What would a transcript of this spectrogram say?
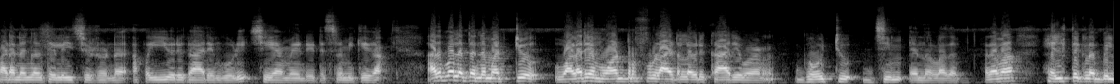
പഠനങ്ങൾ തെളിയിച്ചിട്ടുണ്ട്. അപ്പോൾ ഈ ഒരു കാര്യം കൂടി ചെയ്യാൻ വേണ്ടിയിട്ട് ശ്രമിക്കുക. അതുപോലെ തന്നെ മറ്റു വളരെ വണ്ടർഫുൾ ആയിട്ടുള്ള ഒരു കാര്യമാണ് ഗോ ടു ജിം എന്നുള്ളത്. അഥവാ ഹെൽത്ത് ക്ലബിൽ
